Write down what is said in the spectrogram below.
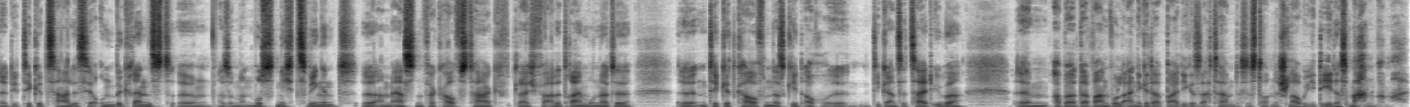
Äh, die Ticketzahl ist ja unbegrenzt. Ähm, also man muss nicht zwingend äh, am ersten Verkaufstag gleich für alle drei Monate äh, ein Ticket kaufen. Das geht auch äh, die ganze Zeit über. Ähm, aber da waren wohl einige dabei, die gesagt haben, das ist doch eine schlaue Idee, das machen wir mal.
